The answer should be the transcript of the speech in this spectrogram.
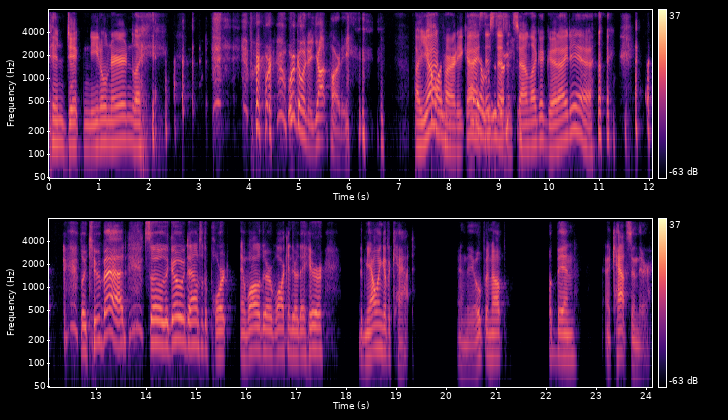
pin dick needle nerd. Like, we're, we're, we're going to a yacht party. a yacht on, party. Guys, this doesn't sound like a good idea. like too bad. So they go down to the port, and while they're walking there, they hear the meowing of a cat, and they open up a bin, and a cat's in there.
